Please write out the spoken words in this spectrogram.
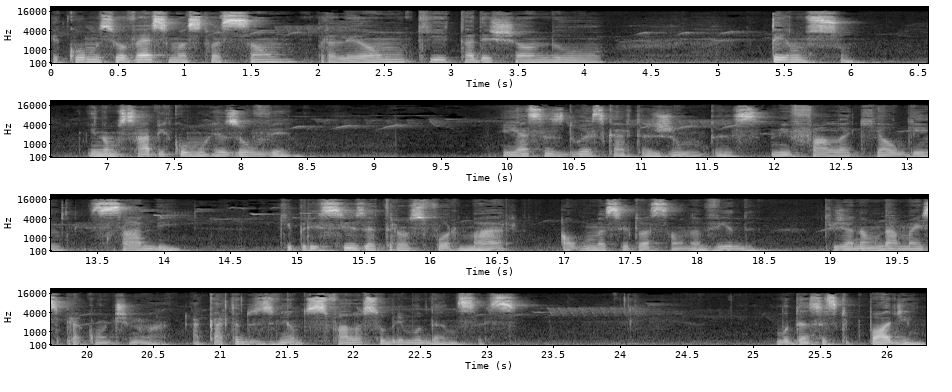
é como se houvesse uma situação para Leão que está deixando tenso e não sabe como resolver. E essas duas cartas juntas me fala que alguém sabe que precisa transformar alguma situação na vida que já não dá mais para continuar. A carta dos ventos fala sobre mudanças. Mudanças que podem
